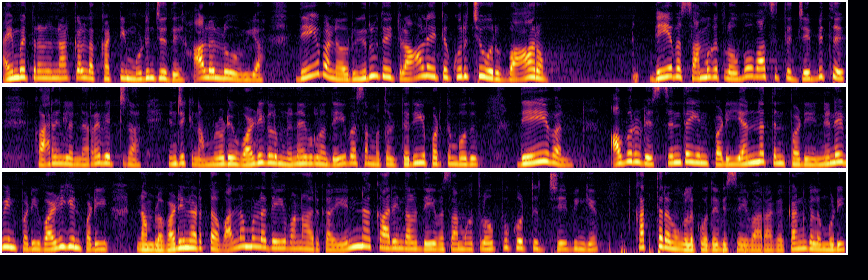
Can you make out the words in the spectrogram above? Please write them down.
ஐம்பத்தி ரெண்டு நாட்களில் கட்டி முடிஞ்சது. ஹalleluya. தேவன் ஒரு இருதயத்தில் ஆலயத்தை குறித்து ஒரு வாரம் தேவ சமூகத்தில் உபவாசித்து ஜெபித்து காரியங்களை நிறைவேற்றினார். இன்றைக்கு நம்மளுடைய வழிகளும் நினைவுகளும் தெய்வ சமூகத்தில் தெரியப்படுத்தும் போது தேவன் அவருடைய சிந்தையின்படி எண்ணத்தின்படி நினைவின்படி வழியின்படி நம்மளை வழிநடத்த வல்லமுள்ள தெய்வனாக இருக்கார். என்ன காரியம் இருந்தாலும் தெய்வ சமூகத்தில் ஒப்பு கொடுத்து ஜெபிங்க. கத்தரை உங்களுக்கு உதவி செய்வாராக. கண்களை முடி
